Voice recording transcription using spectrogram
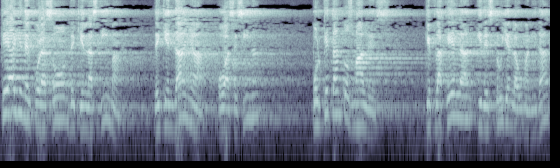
¿Qué hay en el corazón de quien lastima, de quien daña o asesina? ¿Por qué tantos males que flagelan y destruyen la humanidad?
